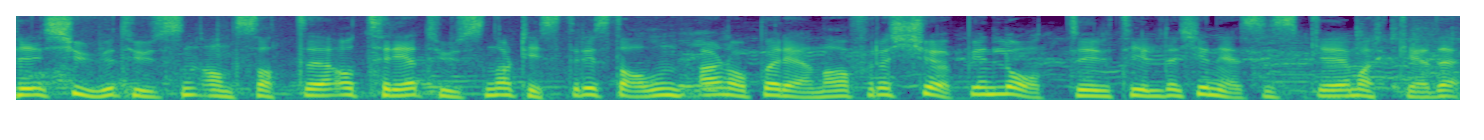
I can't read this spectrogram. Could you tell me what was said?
med 20 000 ansatte og 3000 artister i stallen, er nå på Rena for å kjøpe inn låter til det kinesiske markedet.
